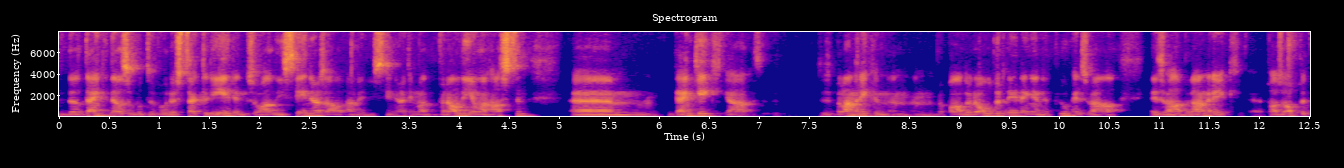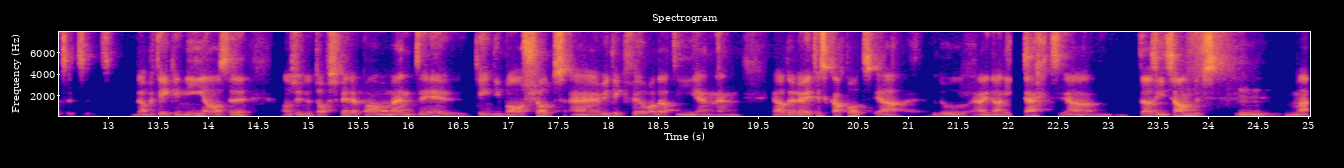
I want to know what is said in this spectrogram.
dat denk ik dat ze moeten voor een stuk leren. Zowel die seniors, al, die seniors maar vooral die jonge gasten. Um, denk ik, ja, het is belangrijk. Een, een, een, bepaalde rolverdeling in de ploeg is wel, is wel belangrijk. Eh, pas op, het, het, dat betekent niet als, uh, als je in de topspeler op een moment hey, tegen die bal shot, en weet ik veel wat dat die, en, en ja, de ruit is kapot. Ja, ik bedoel, als je dat niet zegt, ja, dat is iets anders. Mm -hmm. Maar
